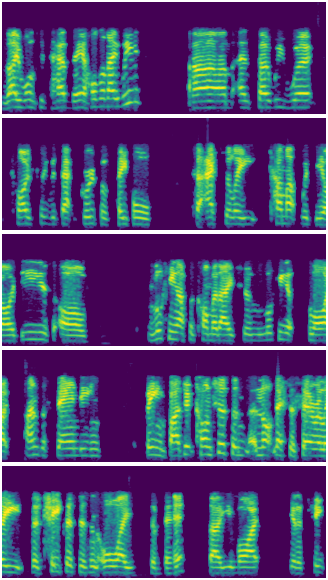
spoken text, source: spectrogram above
they wanted to have their holiday with. Um, and so we worked closely with that group of people to actually come up with the ideas of looking up accommodation, looking at flights, understanding, being budget conscious, and not necessarily the cheapest isn't always the best. So you might get a cheap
